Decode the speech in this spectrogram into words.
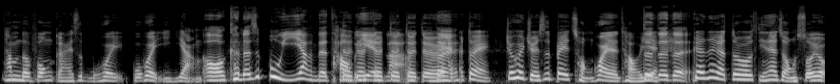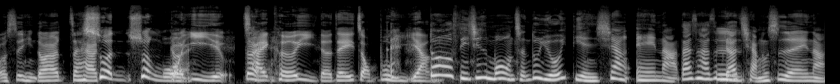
他们的风格还是不会不会一样哦，可能是不一样的讨厌，对对对对对对，就会觉得是被宠坏的讨厌，对对对，跟那个 Dorothy 那种所有事情都要在他顺顺我意才可以的这一种不一样。Dorothy 其实某种程度有一点像 Anna，但是她是比较强势的 Anna。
